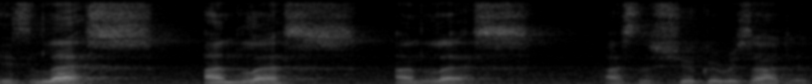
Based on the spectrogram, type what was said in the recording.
is less and less and less as the sugar is added.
